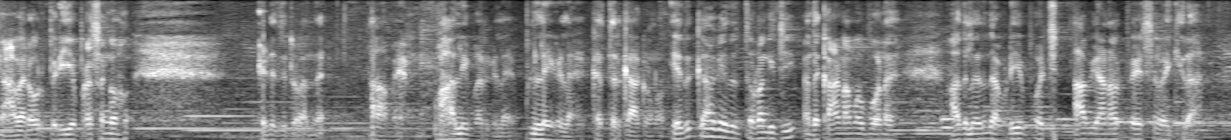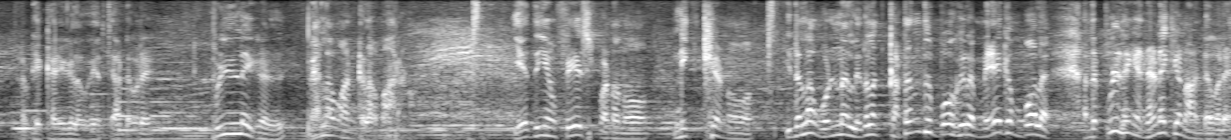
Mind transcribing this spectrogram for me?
நான் வேற ஒரு பெரிய பிரசங்கம் எடுத்துட்டு வந்தேன். ஆமாம் வாலிபர்களை பிள்ளைகளை கத்தற்காக்கணும் எதுக்காக இது தொடங்கிச்சு? அந்த காணாமல் போன அதுலேருந்து அப்படியே போச்சு. ஆவியானவர் பேச வைக்கிறார். அப்படியே கைகளை உயர்த்தி ஆண்டவரே பிள்ளைகள் பலவான்களாக மாறணும். எதையும் ஃபேஸ் பண்ணணும் நிற்கணும் இதெல்லாம் ஒன்றும் இல்லை. இதெல்லாம் கடந்து போகிற மேகம் போல அந்த பிள்ளைங்க நினைக்கணும் ஆண்டவரை.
